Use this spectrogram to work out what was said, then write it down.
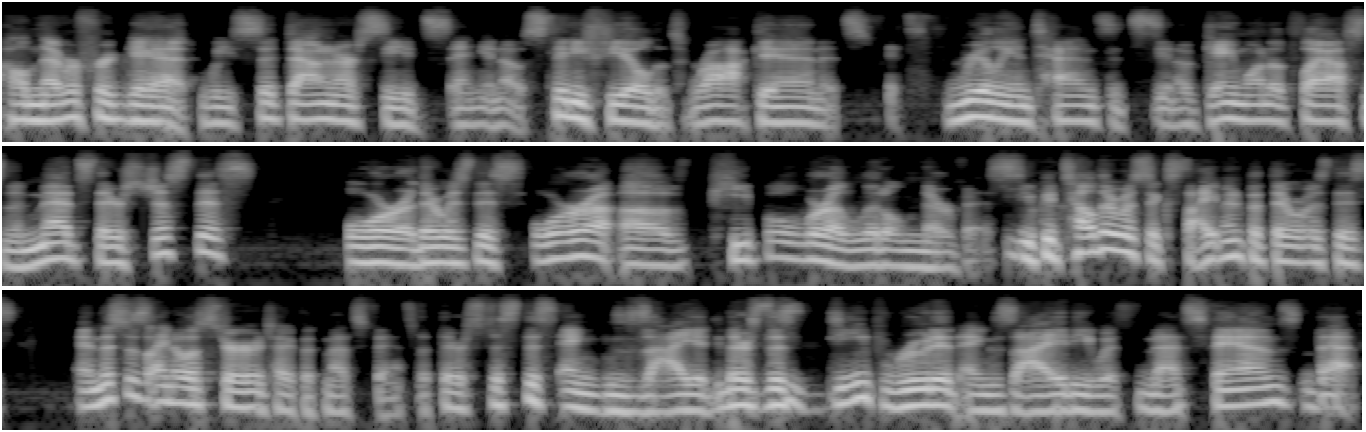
I'll never forget. We sit down in our seats and, you know, Citi Field, it's rocking. It's, it's really intense. It's, you know, game one of the playoffs and the Mets. There's just this, aura. There was this aura of people were a little nervous. You could tell there was excitement, but there was this, and this is, I know a stereotype with Mets fans, but there's just this anxiety. There's this deep rooted anxiety with Mets fans that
